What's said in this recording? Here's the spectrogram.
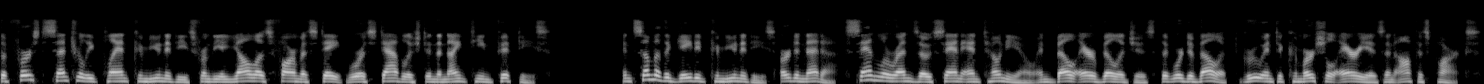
The first centrally planned communities from the Ayala's farm estate were established in the 1950s and some of the gated communities Urdaneta, San Lorenzo San Antonio and Bel Air villages that were developed grew into commercial areas and office parks.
